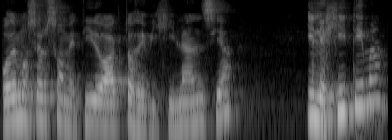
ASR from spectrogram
podemos ser sometidos a actos de vigilancia ilegítima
